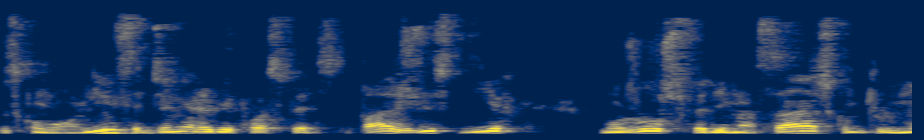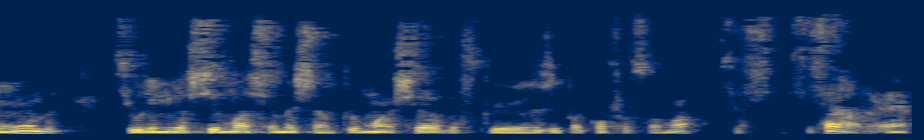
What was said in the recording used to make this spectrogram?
de ce qu'on vend en ligne, c'est de générer des prospects. C'est pas juste dire bonjour, je fais des massages comme tout le monde. Si vous voulez venir chez moi, chez moi, je suis un peu moins cher parce que j'ai pas confiance en moi. Ça, ça sert à rien.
